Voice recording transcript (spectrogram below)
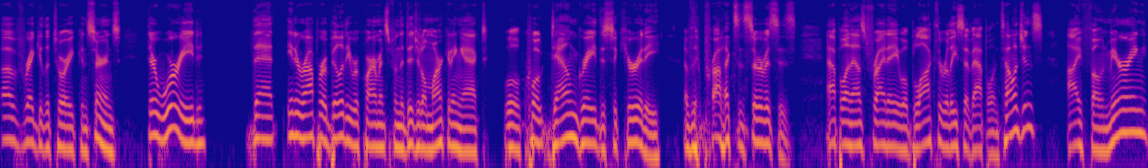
of regulatory concerns. They're worried that interoperability requirements from the Digital Marketing Act will, quote, downgrade the security of their products and services. Apple announced Friday it will block the release of Apple Intelligence, iPhone mirroring,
